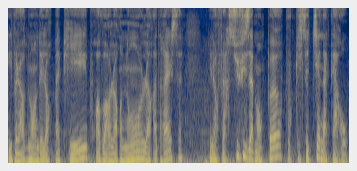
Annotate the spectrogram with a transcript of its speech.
Il va leur demander leurs papiers pour avoir leur nom, leur adresse et leur faire suffisamment peur pour qu'ils se tiennent à carreau.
